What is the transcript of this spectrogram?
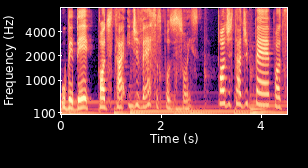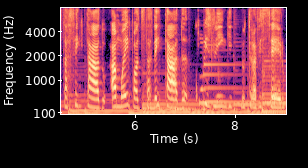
O bebê pode estar em diversas posições. Pode estar de pé, pode estar sentado, a mãe pode estar deitada, com sling no travesseiro.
